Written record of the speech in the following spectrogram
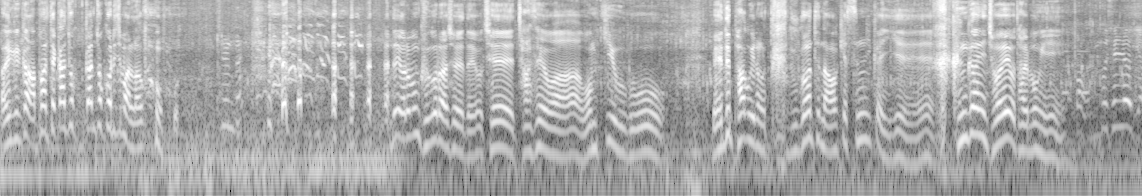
아니 그러니까 아빠한테 깐족, 깐족거리지 말라고. 싫은데? 근데 여러분 그걸 아셔야 돼요. 제 자세와 웜 끼우고 매듭하고 이런 거 다 누구한테 나왔겠습니까 이게? 다 근간이 저예요 달봉이. 운도 실력이야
